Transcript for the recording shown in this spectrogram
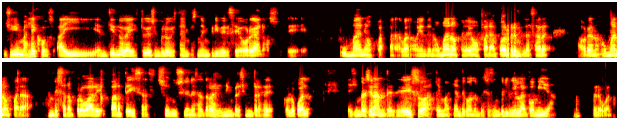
Y sin ir más lejos, hay, entiendo que hay estudios incluso que están empezando a imprimirse órganos eh, humanos para, bueno, obviamente no humanos, pero digamos, para poder reemplazar a órganos humanos para empezar a probar parte de esas soluciones a través de una impresión 3D. Con lo cual es impresionante. Desde eso hasta imagínate cuando empiezas a imprimir la comida. Pero bueno,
